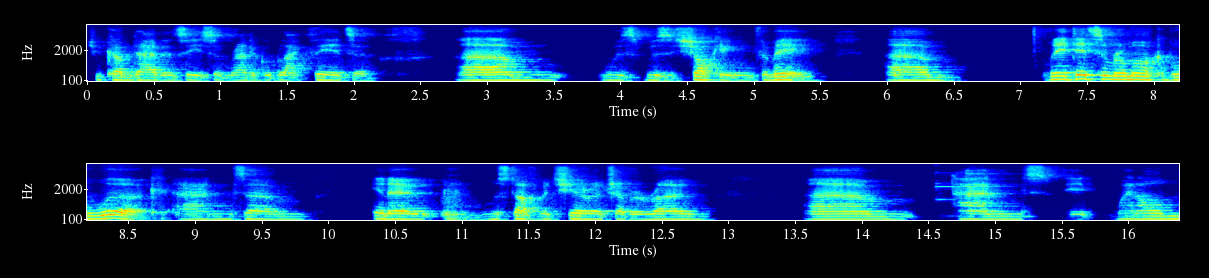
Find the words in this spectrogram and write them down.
should come down and see some radical black theatre um, was was shocking for me. Um, but he did some remarkable work, and um, you know, Mustapha Matura, Trevor Rhone, um, and it went on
